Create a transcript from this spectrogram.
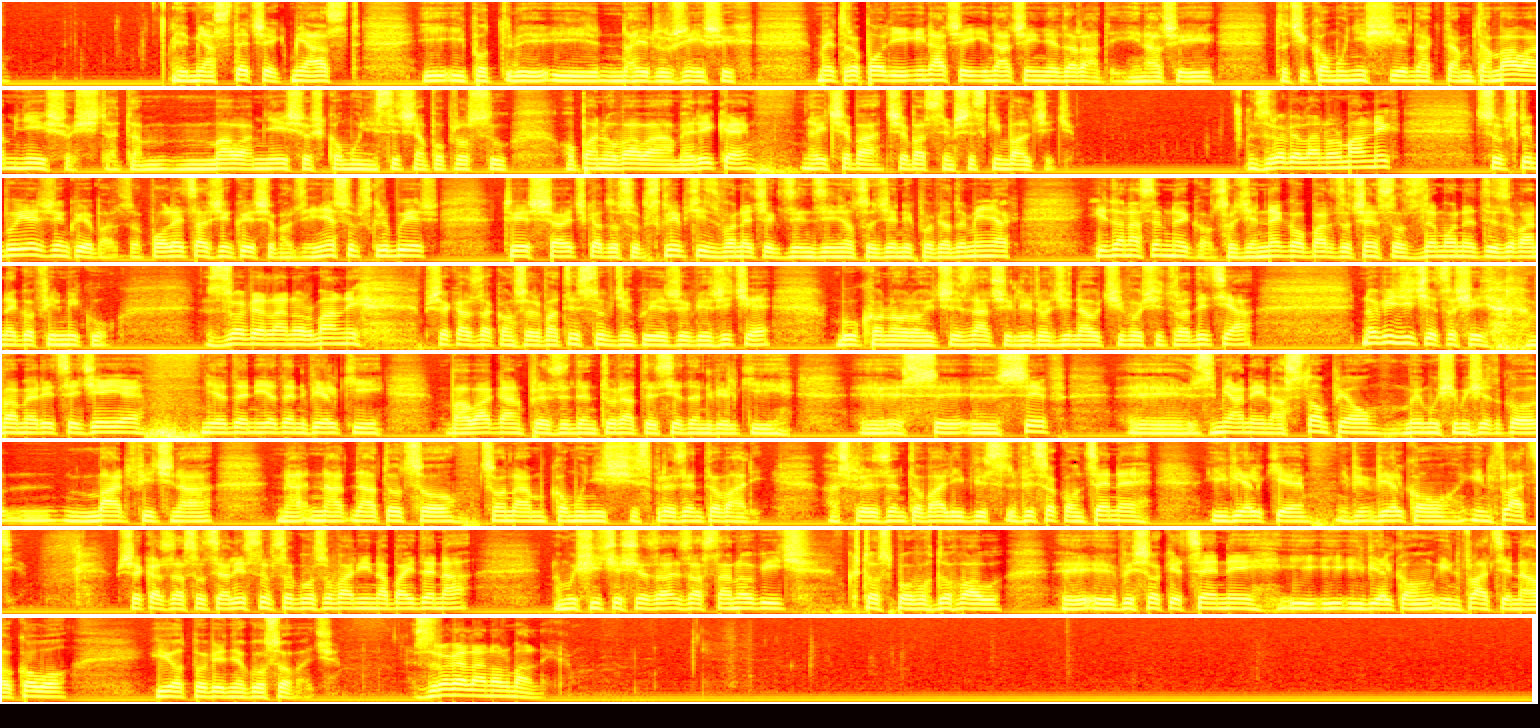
miasteczek, miast i, i, pod, i, najróżniejszych metropolii. Inaczej, inaczej nie da rady. Inaczej to ci komuniści, jednak tam ta mała mniejszość, ta, ta mała mniejszość komunistyczna po prostu opanowała Amerykę. No i trzeba, trzeba z tym wszystkim walczyć. Zdrowia dla normalnych. Subskrybujesz? Dziękuję bardzo. Polecasz? Dziękuję jeszcze bardziej. Nie subskrybujesz? Tu jest strzałeczka do subskrypcji, dzwoneczek dzyn o codziennych powiadomieniach i do następnego, codziennego, bardzo często zdemonetyzowanego filmiku. Zdrowia dla normalnych, przekaz dla konserwatystów. Dziękuję, że wierzycie. Bóg, honor, ojczyzna, czyli rodzina, uczciwość i tradycja. No widzicie, co się w Ameryce dzieje. Jeden, jeden wielki bałagan, prezydentura to jest jeden wielki y, sy, y, syf. Y, zmiany nastąpią. My musimy się tylko martwić na, na, na, na to, co, co nam komuniści sprezentowali. A sprezentowali wys, wysoką cenę i wielkie, wielką inflację. Przekaz dla socjalistów, co głosowali na Bidena, no musicie się za, zastanowić, kto spowodował y, y, wysokie ceny i, i, i wielką inflację naokoło i odpowiednio głosować. Zdrowia dla normalnych.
